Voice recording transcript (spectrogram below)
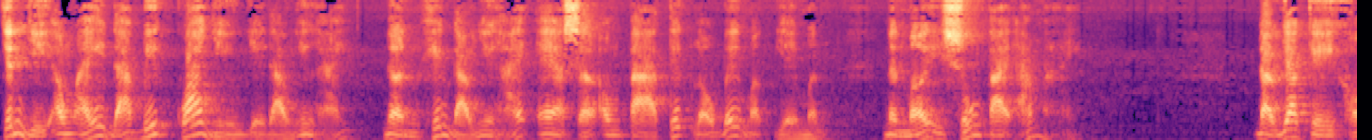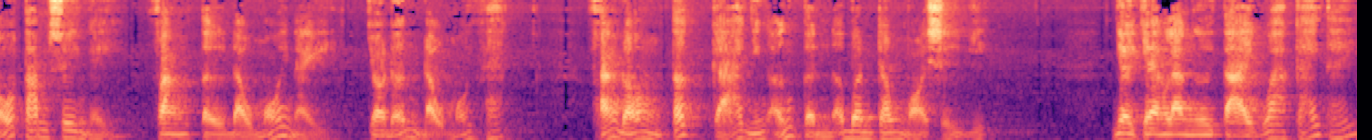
Chính vì ông ấy đã biết quá nhiều về Đào Như Hải nên khiến Đào Như Hải e sợ ông ta tiết lộ bí mật về mình nên mới xuống tay ám hại. Đào Gia Kỳ khổ tâm suy nghĩ phân từ đầu mối này cho đến đầu mối khác phản đoán tất cả những ẩn tình ở bên trong mọi sự việc. Nhờ chàng là người tài qua cái thế,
